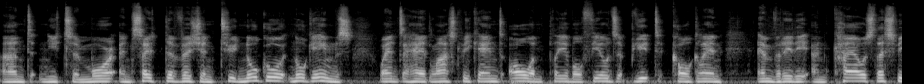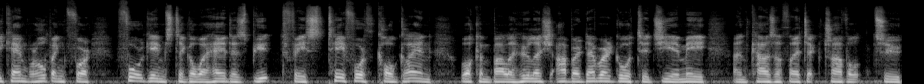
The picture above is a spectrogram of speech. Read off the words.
and Newtonmore in South Division 2. No go, no games went ahead last weekend. All unplayable fields at Bute, Colglen, Inveraray and Kyles. This weekend we're hoping for four games to go ahead as Bute face Tayforth, Col Glen, welcome Ballachulish, Aberdour go to GMA and Kyles Athletic travel to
